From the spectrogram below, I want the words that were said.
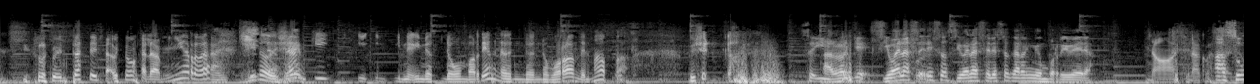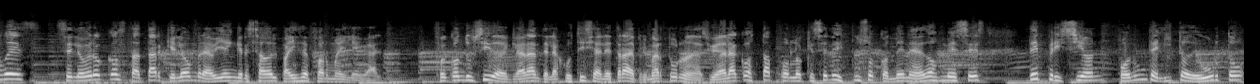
y reventar el avión a la mierda, lleno de Tranquilamente. yankee, y, y- y- y nos, nos bombardeaban y nos, nos- borraban del mapa. Yo- Seguí. Arranque- si van a hacer eso, si van a hacer eso, que arranquen por Rivera. No, es una cosa. A su vez, se logró constatar que el hombre había ingresado al país de forma ilegal. Fue conducido a declarar ante la justicia de letrada de primer turno de la ciudad de la costa, por lo que se le dispuso condena de dos meses de prisión por un delito de hurto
